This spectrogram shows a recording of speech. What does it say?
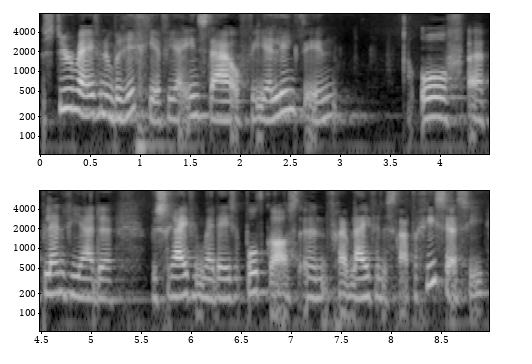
Stuur me even een berichtje via Insta of via LinkedIn. Of uh, plan via de beschrijving bij deze podcast een vrijblijvende strategie-sessie.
